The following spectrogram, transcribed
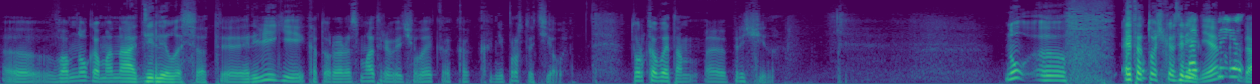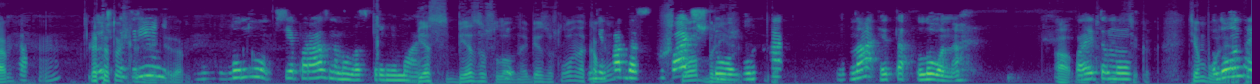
Э, во многом она отделилась от э, религии, которая рассматривает человека как не просто тело. Только в этом э, причина. Ну, э, это точка зрения, да. Это точка, точка зрения, да. Луну все по-разному воспринимают. Без, безусловно, безусловно. Кому Не надо забывать, что, что Луна, Луна это лона. А, Поэтому вот, как. Тем более. Лона,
